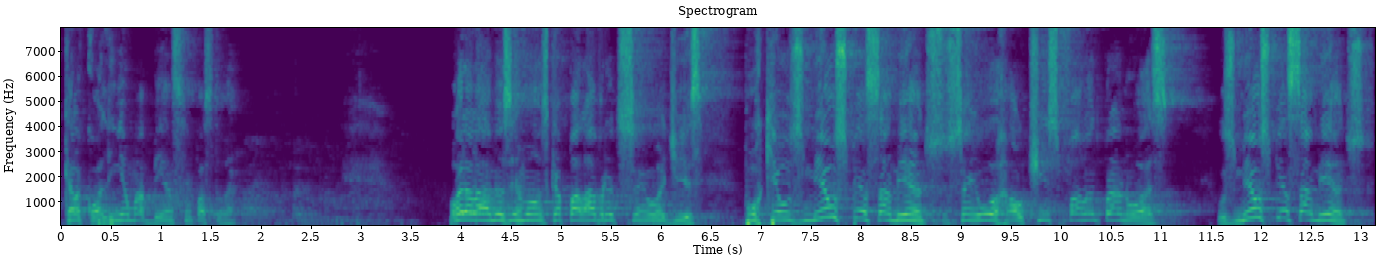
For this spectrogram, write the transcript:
Aquela colinha é uma benção, hein, pastor? Olha lá, meus irmãos, que a palavra do Senhor diz: porque os meus pensamentos, o Senhor Altíssimo falando para nós, os meus pensamentos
